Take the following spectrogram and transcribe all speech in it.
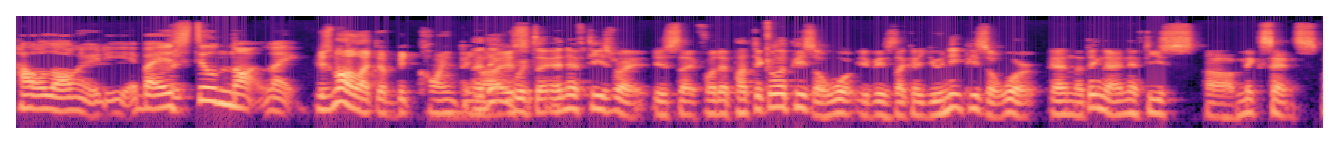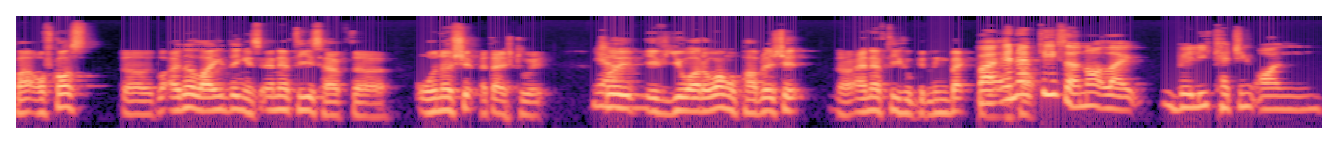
how long already, but it's still not like It's not like a Bitcoin thing. I think It's- with the NFTs, right, it's like for the particular piece of work, if it's like a unique piece of work, then I think the NFTs uh, make sense. But of course, the underlying thing is NFTs have the ownership attached to it. yeah. So if, if you are the one who publish it, the NFT will be linked back. to but your account. NFTs are not like really catching on.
